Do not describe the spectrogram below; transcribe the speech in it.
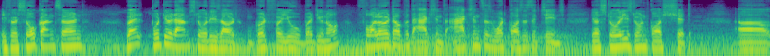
if you're so concerned well, put your damn stories out. Good for you. But you know, follow it up with actions. Actions is what causes the change. Your stories don't cause shit. Uh,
